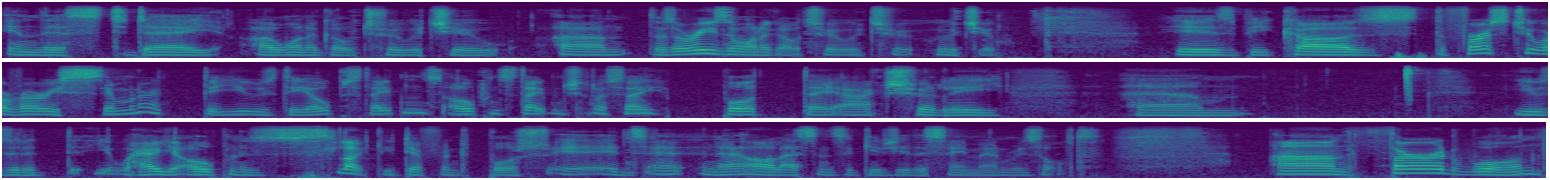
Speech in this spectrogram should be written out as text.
in this today I want to go through with you. Um, there's a reason I want to go through with, with you is because the first two are very similar. They use the open statements, open statement should I say, but they actually um, use it how you open is slightly different but it's in all essence it gives you the same end result. And the third one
